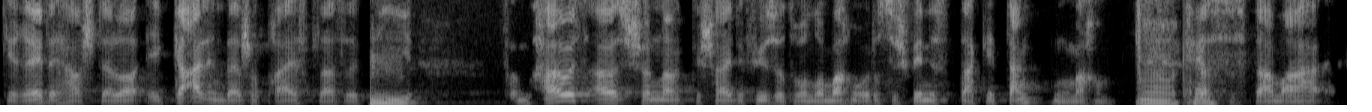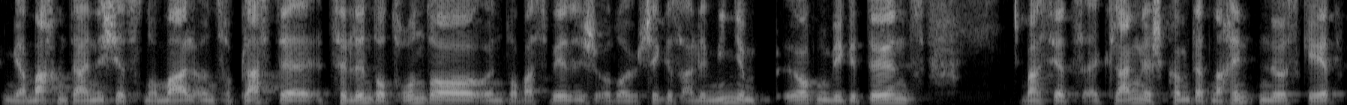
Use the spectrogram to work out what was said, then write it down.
Gerätehersteller, egal in welcher Preisklasse, die mhm. vom Haus aus schon mal gescheite Füße drunter machen oder sich wenigstens da Gedanken machen. Okay. Dass es da mal, wir machen da nicht jetzt normal unsere Plastezylinder drunter und was weiß ich, oder schickes Aluminium irgendwie gedöns, was jetzt äh, klanglich komplett nach hinten losgeht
